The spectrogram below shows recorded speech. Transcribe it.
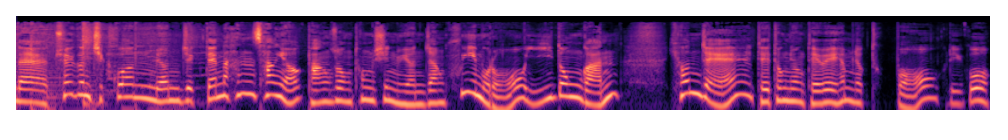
네, 최근 직권 면직된 한상혁 방송통신위원장 후임으로 이동관 현재 대통령 대외 협력 특보 그리고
